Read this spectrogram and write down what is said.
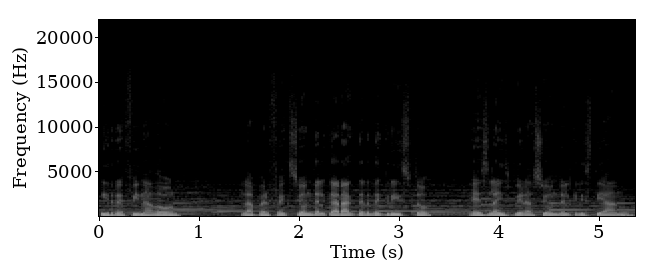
y refinador. La perfección del carácter de Cristo es la inspiración del cristiano.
